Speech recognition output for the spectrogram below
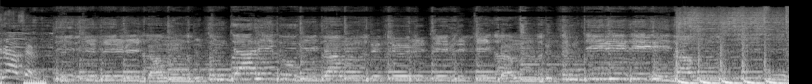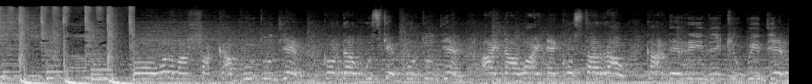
Wszyscy razem. Diem, korda łuskie diem, łajne kosta rał, kardę rydy kiełby diem.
